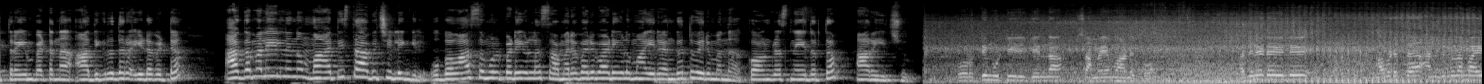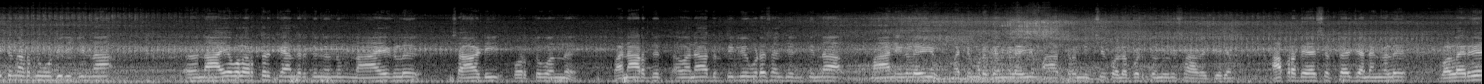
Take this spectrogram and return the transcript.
എത്രയും പെട്ടെന്ന് അധികൃതർ ഇടപെട്ട് അകമലയിൽ നിന്നും മാറ്റി സ്ഥാപിച്ചില്ലെങ്കിൽ ഉപവാസം ഉൾപ്പെടെയുള്ള സമരപരിപാടികളുമായി രംഗത്ത് വരുമെന്ന് കോൺഗ്രസ് നേതൃത്വം അറിയിച്ചു. പൊറുത്തിമുട്ടിയിരിക്കുന്ന സമയമാണിപ്പോൾ അതിനിടയിൽ അവിടുത്തെ അനധികൃതമായിട്ട് നടന്നുകൊണ്ടിരിക്കുന്ന നായ വളർത്തൽ കേന്ദ്രത്തിൽ നിന്നും നായകൾ ചാടി പുറത്തു വന്ന് വനാർദ്ധ വനാതിർത്തിയിലൂടെ സഞ്ചരിക്കുന്ന മാനുകളെയും മറ്റു മൃഗങ്ങളെയും ആക്രമിച്ച് കൊലപ്പെടുത്തുന്ന ഒരു സാഹചര്യം. ആ പ്രദേശത്തെ ജനങ്ങൾ വളരെ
